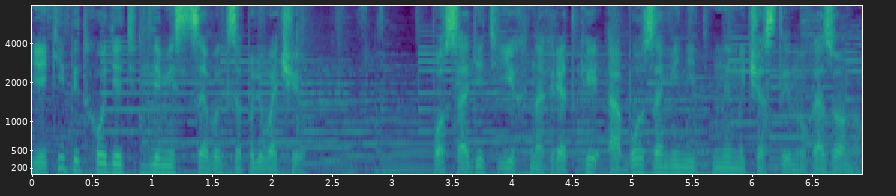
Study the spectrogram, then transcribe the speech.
які підходять для місцевих запалювачів. Посадіть їх на грядки або замініть ними частину газону.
